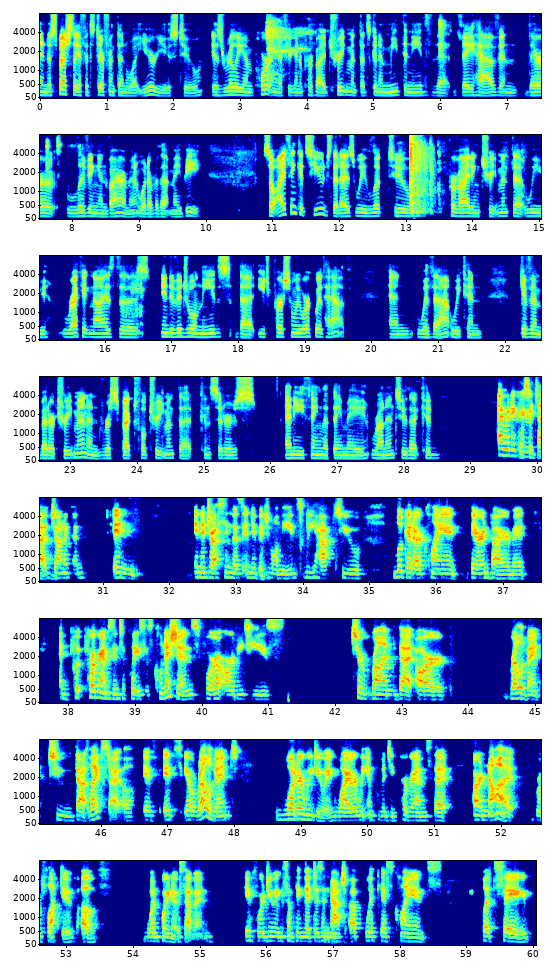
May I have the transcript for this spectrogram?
and especially if it's different than what you're used to is really important if you're going to provide treatment that's going to meet the needs that they have in their living environment whatever that may be so i think it's huge that as we look to providing treatment that we recognize the individual needs that each person we work with have and with that we can give them better treatment and respectful treatment that considers anything that they may run into that could I would agree with that, Jonathan. In in addressing those individual needs, we have to look at our client, their environment, and put programs into place as clinicians for our RBTs to run that are relevant to that lifestyle. If it's irrelevant, what are we doing? Why are we implementing programs that are not reflective of 1.07? If we're doing something that doesn't match up with this client's let's say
